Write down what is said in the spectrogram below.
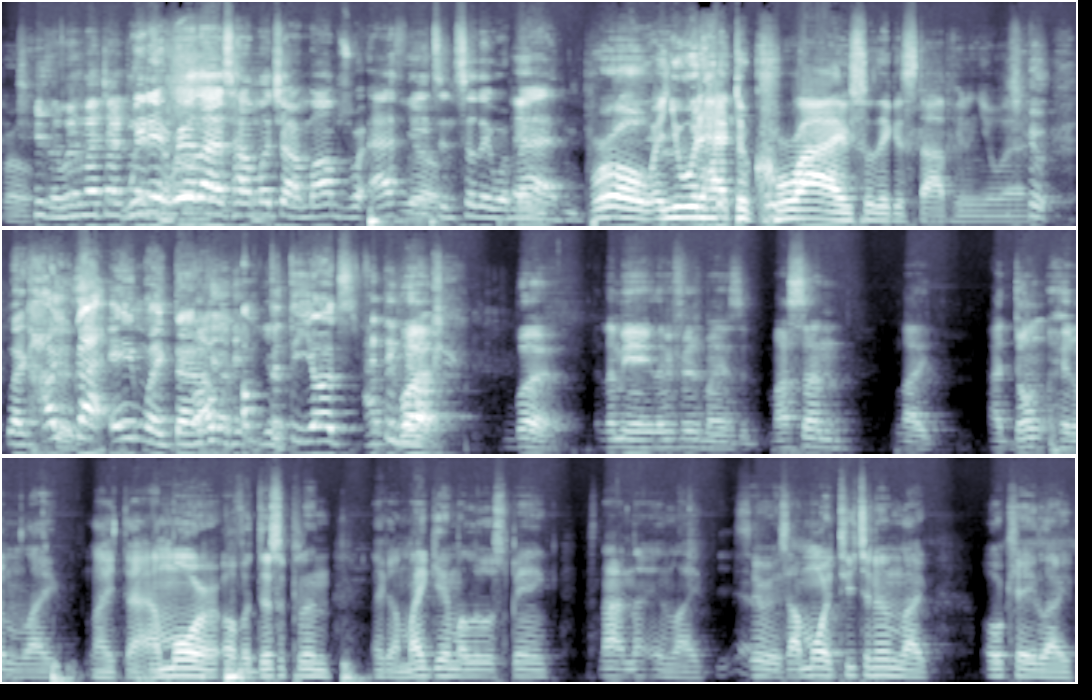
bro. He's like, "Where's my chocolate?" We didn't realize how much our moms were athletes Yo. until they were mad. Bro, and you would have to cry so they could stop hitting your ass. Like how you got aim like that? Okay, I'm, okay, I'm yeah. 50 yards. I think, But but but let me let me finish my answer. My son, like, I don't hit him like like that. I'm more of a discipline. Like I might give him a little spank. It's not nothing like serious. I'm more teaching him like, okay, like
